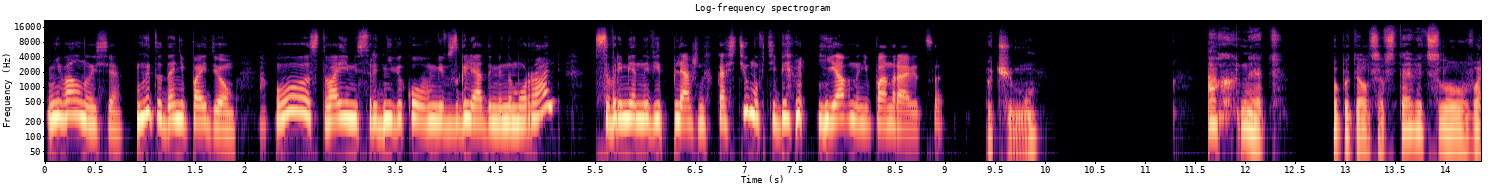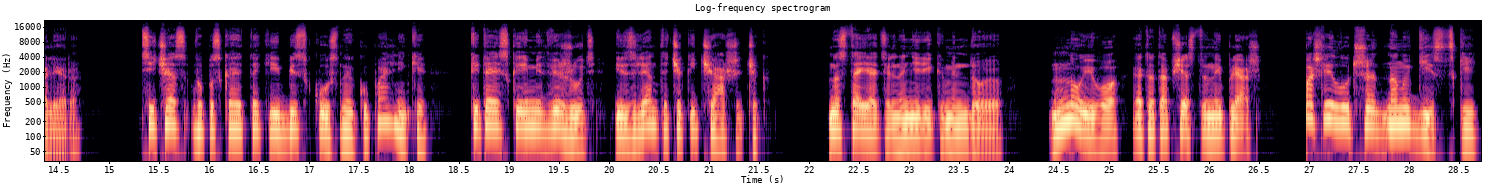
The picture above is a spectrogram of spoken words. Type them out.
Не волнуйся, мы туда не пойдем. О, с твоими средневековыми взглядами на мораль современный вид пляжных костюмов тебе явно не понравится. «Почему?» «Ах, Нед!» — попытался вставить слово Валера. «Сейчас выпускают такие безвкусные купальники, китайская медвежуть из ленточек и чашечек. Настоятельно не рекомендую. Ну его, этот общественный пляж. Пошли лучше на нудистский».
